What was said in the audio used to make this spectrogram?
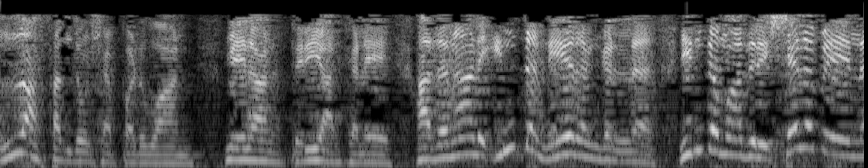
அல்லாஹ் சந்தோஷப்படுவான். மேலான பெரியார்களே அதனால இந்த நேரங்கள்ல இந்த மாதிரி செலவேல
